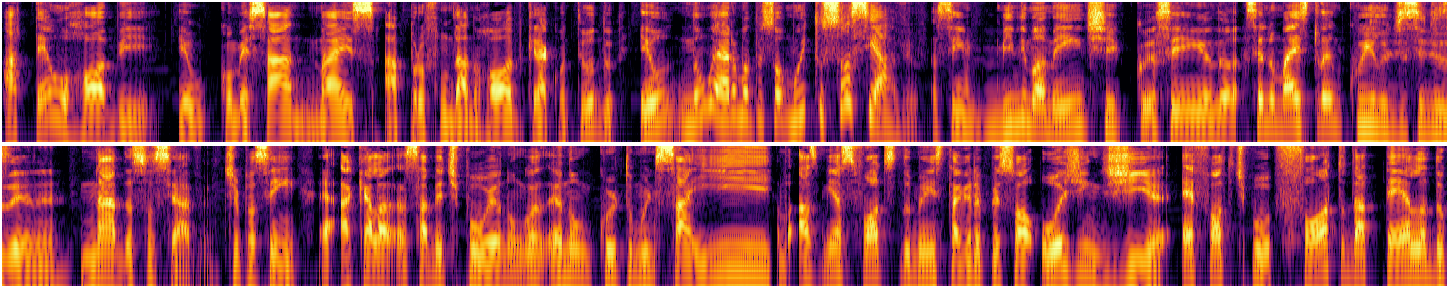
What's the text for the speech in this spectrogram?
até o hobby eu começar mais a aprofundar no hobby, criar conteúdo, eu não era uma pessoa muito sociável. Assim, minimamente, assim, sendo mais tranquilo de se dizer, né? Nada sociável. Tipo assim, é aquela, sabe, tipo, eu não, eu não curto muito sair. As minhas fotos do meu Instagram pessoal hoje em dia é foto, tipo, foto da tela do,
